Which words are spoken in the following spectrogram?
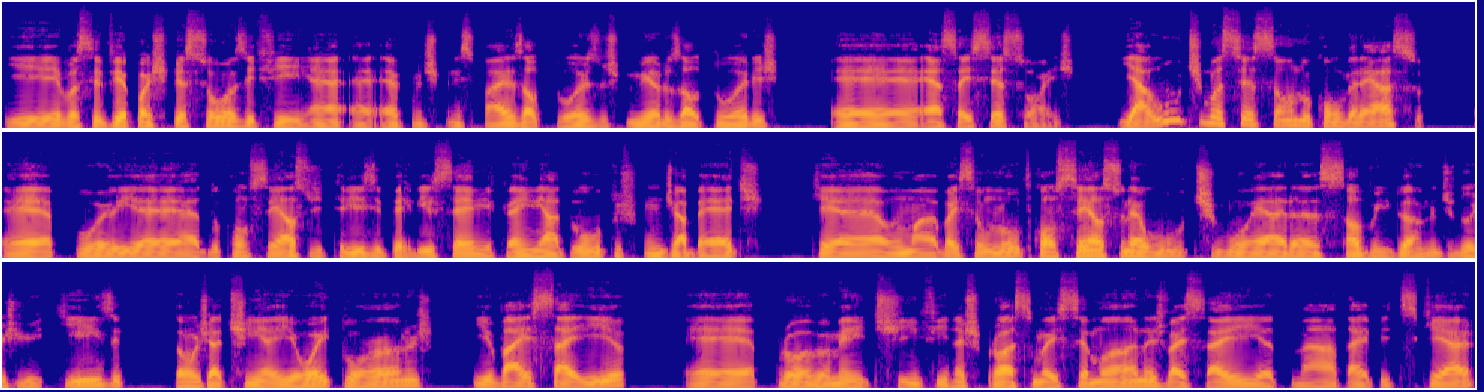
e você vê com as pessoas, enfim, é, com os principais autores, os primeiros autores essas sessões. E a última sessão do Congresso foi do consenso de crise hiperglicêmica em adultos com diabetes, que é uma, vai ser um novo consenso, né? O último era, salvo engano, de 2015, então já tinha aí oito anos, e vai sair é, provavelmente, enfim, nas próximas semanas, vai sair na Diabetes Care,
